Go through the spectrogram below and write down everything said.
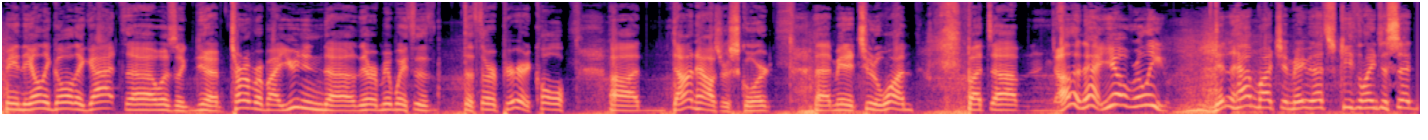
I mean, the only goal they got uh, was a you know, turnover by Union uh, there midway through the third period. Cole uh, Donhauser scored that made it two to one, but. Uh, other than that, Yale really didn't have much, and maybe that's Keith Allain just said,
